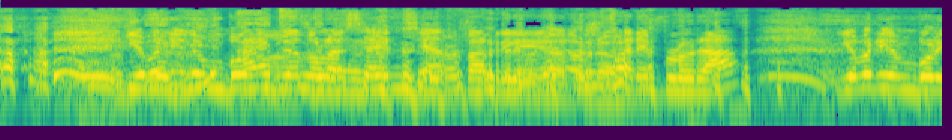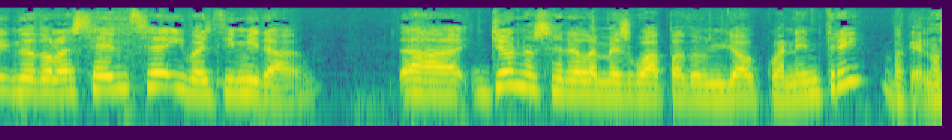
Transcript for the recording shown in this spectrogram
jo venia d'un bullying d'adolescència, ara us faré, us faré plorar. Jo venia d'un bullying d'adolescència i vaig dir, mira, Uh, jo no seré la més guapa d'un lloc quan entri, perquè no Oh,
